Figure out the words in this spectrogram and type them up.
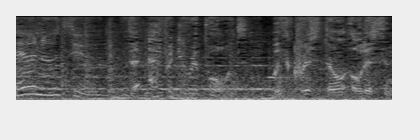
702. The Africa Report with Crystal Orderson.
